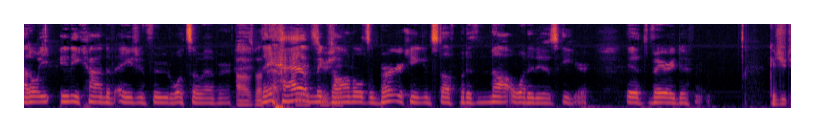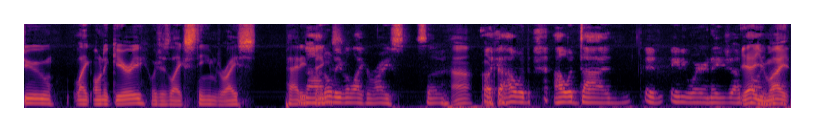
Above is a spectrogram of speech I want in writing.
I don't eat any kind of Asian food whatsoever. I was about They have. McDonald's and Burger King and stuff, but it's not what it is here. It's very different. Could you do like onigiri, which is like steamed rice patty? No, I don't even like rice, so Huh? like Okay. I would, I would die in, in anywhere in Asia. I'd Yeah, you might.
